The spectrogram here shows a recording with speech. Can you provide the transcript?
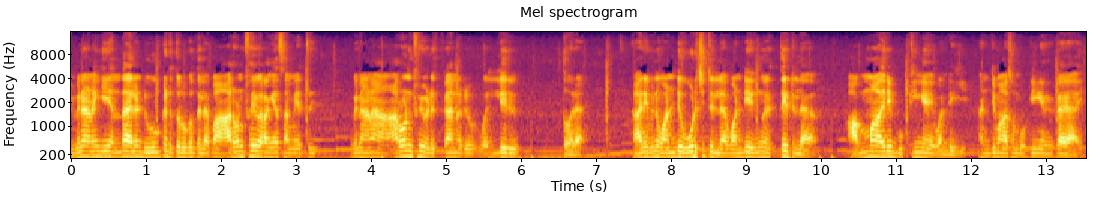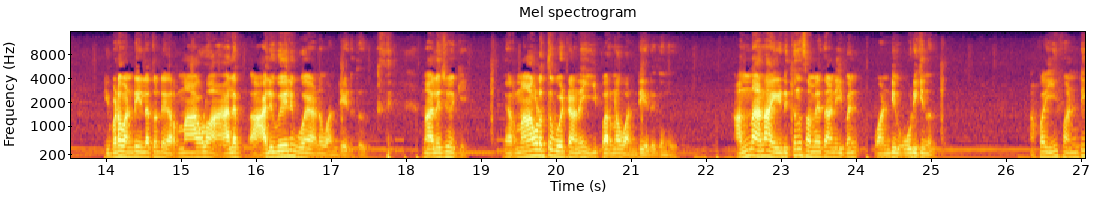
ഇവനാണെങ്കിൽ എന്തായാലും ഡൂക്ക് എടുത്തു കൊടുക്കത്തില്ല. അപ്പോൾ ആർ വൺ ഫൈവ് ഇറങ്ങിയ സമയത്ത് ഇവനാണ് ആർ വൺ ഫൈവ് എടുക്കാൻ ഒരു വലിയൊരു തോര. കാര്യം ഇവന് വണ്ടി ഓടിച്ചിട്ടില്ല വണ്ടി എങ്ങും എത്തിയിട്ടില്ല. അമ്മാതിരി ബുക്കിംഗ് ആയി വണ്ടിക്ക്. അഞ്ച് മാസം ബുക്കിംഗ് ഒക്കെ ആയി. ഇവിടെ വണ്ടി ഇല്ലാത്തതുകൊണ്ട് എറണാകുളം ആല ആലുവയിൽ പോയാണ് വണ്ടി എടുത്തത്. എന്നാലോചിച്ച് നോക്കി. എറണാകുളത്ത് പോയിട്ടാണ് ഈ പറഞ്ഞ വണ്ടി എടുക്കുന്നത്. അന്നാണ് ആ എടുക്കുന്ന സമയത്താണ് ഇവൻ വണ്ടി ഓടിക്കുന്നത്. അപ്പോൾ ഈ വണ്ടി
